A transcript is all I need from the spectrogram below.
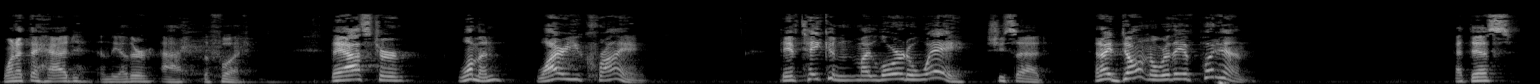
one at the head and the other at the foot. They asked her, woman, why are you crying? They have taken my Lord away, she said, and I don't know where they have put him. At this,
